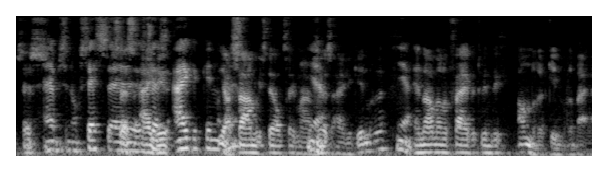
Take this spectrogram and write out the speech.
zes hebben ze nog zes, zes zes, eigen- eigen, kinderen. ja, samengesteld, zeg maar, Ja. zes eigen kinderen. Ja. En dan nog 25 andere kinderen bij.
